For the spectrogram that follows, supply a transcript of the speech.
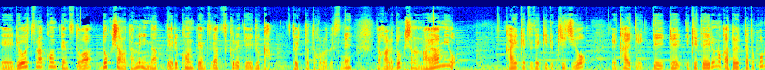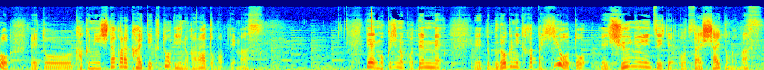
えー、良質なコンテンツとは読者のためになっているコンテンツが作れているかといったところですね。だから読者の悩みを解決できる記事を書いていっていけいけているのかといったところを、えーと、確認しながら書いていくといいのかなと思っています。で、目次の5点目、えーと、ブログにかかった費用と、収入についてお伝えしたいと思います。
